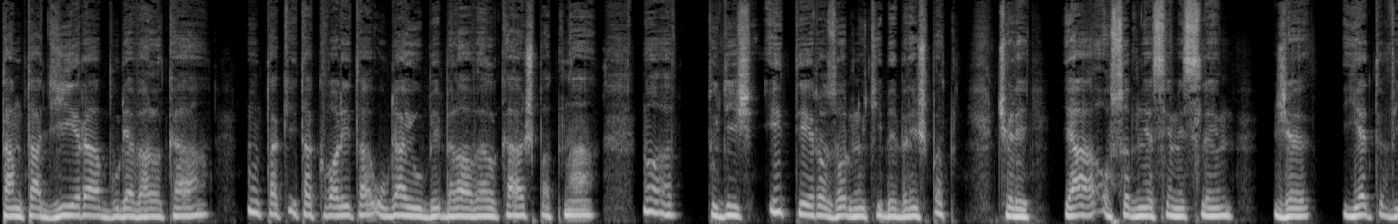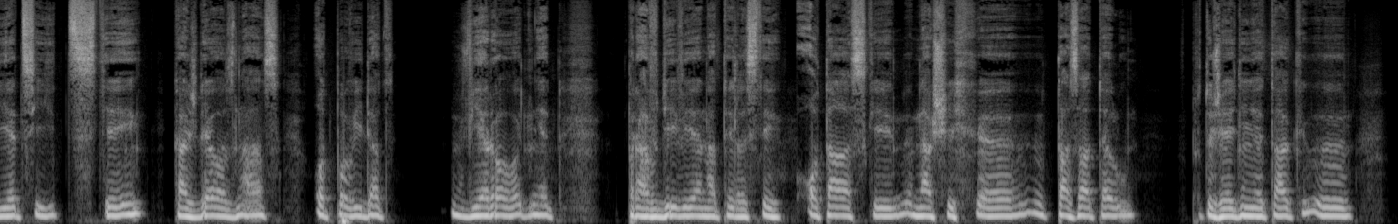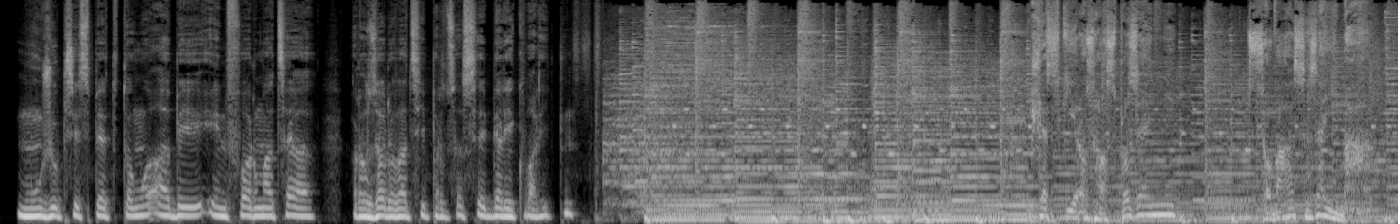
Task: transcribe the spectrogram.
tam ta díra bude velká, no tak i ta kvalita údajů by byla velká, špatná, no a tudíž i ty rozhodnutí by byly špatné. Čili já osobně si myslím, že je věcí cti každého z nás odpovídat věrohodně, pravdivě na tyhle ty otázky našich e, tazatelů. Protože jedině tak e, můžu přispět tomu, aby informace a rozhodovací procesy byly kvalitní. Český rozhlas Plzeň, co vás zajímá?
